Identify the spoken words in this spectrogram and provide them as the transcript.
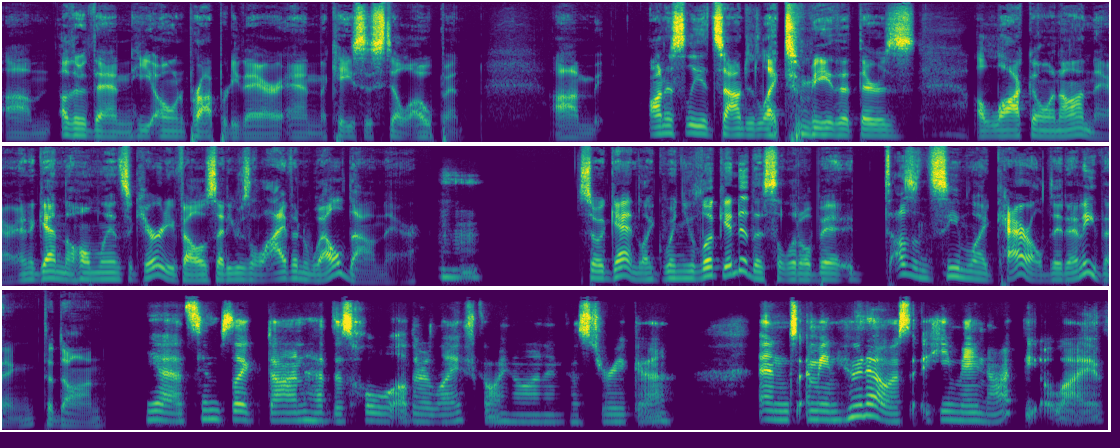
um, other than he owned property there, and the case is still open. Um, honestly, it sounded like to me that there's a lot going on there. And again, the Homeland Security fellow said he was alive and well down there. hmm So again, like when you look into this a little bit, it doesn't seem like Carole did anything to Don. Yeah, it seems like Don had this whole other life going on in Costa Rica. And I mean, who knows? He may not be alive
